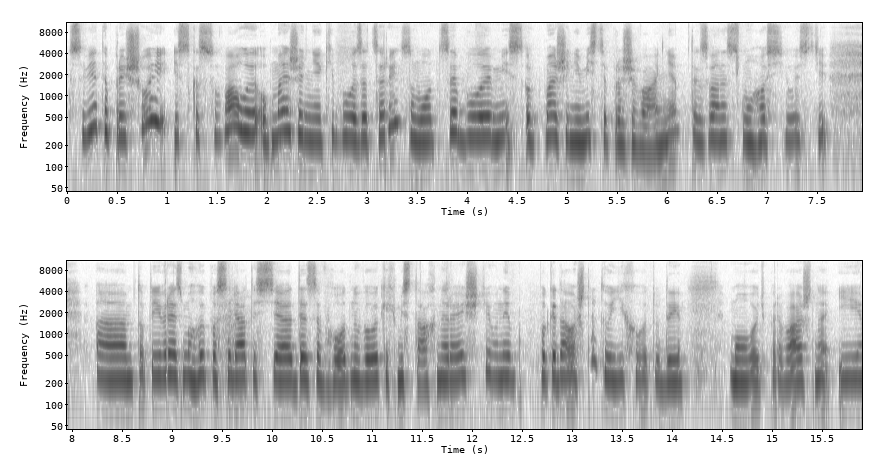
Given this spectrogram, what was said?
Совєти прийшли і скасували обмеження, які були за царизму. Це були міс... обмеження місця проживання, так зване смуга. Е, Тобто євреї змогли поселятися де завгодно, в великих містах нарешті. Вони покидали штати, уїхали туди, молодь переважно. І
